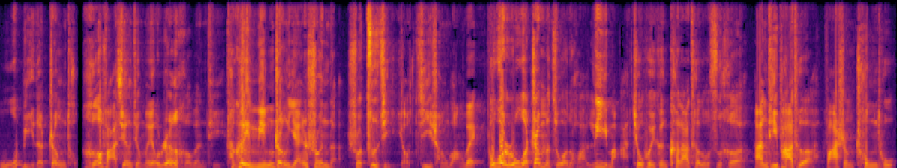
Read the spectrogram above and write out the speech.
无比的正统，合法性就没有任何问题。他可以名正言顺的说自己要继承王位。不过，如果这么做的话，立马就会跟克拉特鲁斯和安提帕特发生冲突。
